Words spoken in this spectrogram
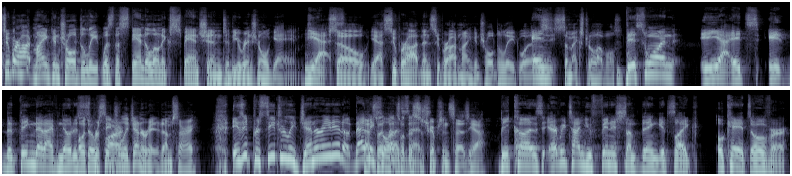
Super Hot Mind Control Delete was the standalone expansion to the original game. Yes. So yeah, Super Hot and then Super Hot Mind Control Delete was And- some extra levels. this one, yeah, it's it. The thing that I've noticed Oh, it's so procedurally far generated. I'm sorry. is it procedurally generated? That That's makes what a lot that's what the sense. description says. Yeah. because every time you finish something, it's like, okay, it's over,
